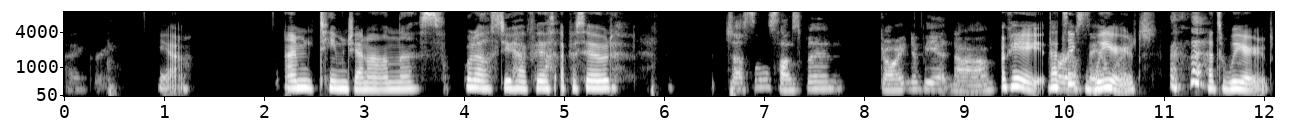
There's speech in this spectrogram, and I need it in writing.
I agree. Yeah. I'm team Jenna on this. What else do you have for this episode? Jessel's husband going to Vietnam. Okay, that's like weird. That's weird.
